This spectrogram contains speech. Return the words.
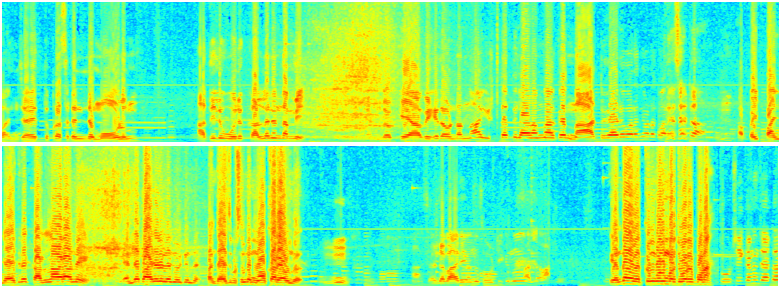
പഞ്ചായത്ത് പ്രസിഡന്റിന്റെ മോളും അതിൽ ഒരു കള്ളനും തമ്മി എന്തൊക്കെ അവിഹിതം ഉണ്ടെന്നാ ഇഷ്ടത്തിലാണെന്നൊക്കെ നാട്ടുകാര് പറഞ്ഞു അപ്പൊ ഈ പഞ്ചായത്തിലെ കള്ളാരാന്നേ എന്റെ ഭാര്യയല്ല ചോദിക്കുന്നത്. പഞ്ചായത്ത് പ്രസിഡന്റ് മോക്കറിയാവുന്നത്. ഭാര്യ ഒന്ന് സൂക്ഷിക്കുന്നത് അല്ല. എന്താ വെക്കും കോളും പറിച്ചു പറഞ്ഞു പോണേ? സൂക്ഷിക്കണം ചേട്ടാ.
